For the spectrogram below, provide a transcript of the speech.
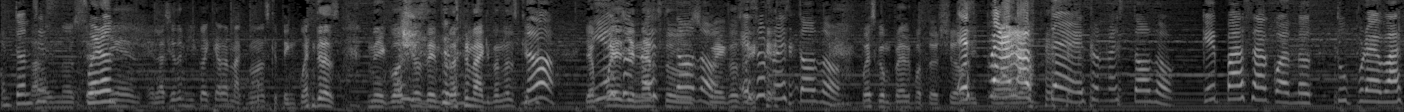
Entonces Ay, no sé, fueron en, en la Ciudad de México hay cada McDonald's que te encuentras negocios dentro del McDonald's que no, ya puedes llenar no tus todo. juegos. de- Eso no es todo. puedes comprar el Photoshop. Espérate, eso no es todo. ¿Qué pasa cuando tú pruebas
